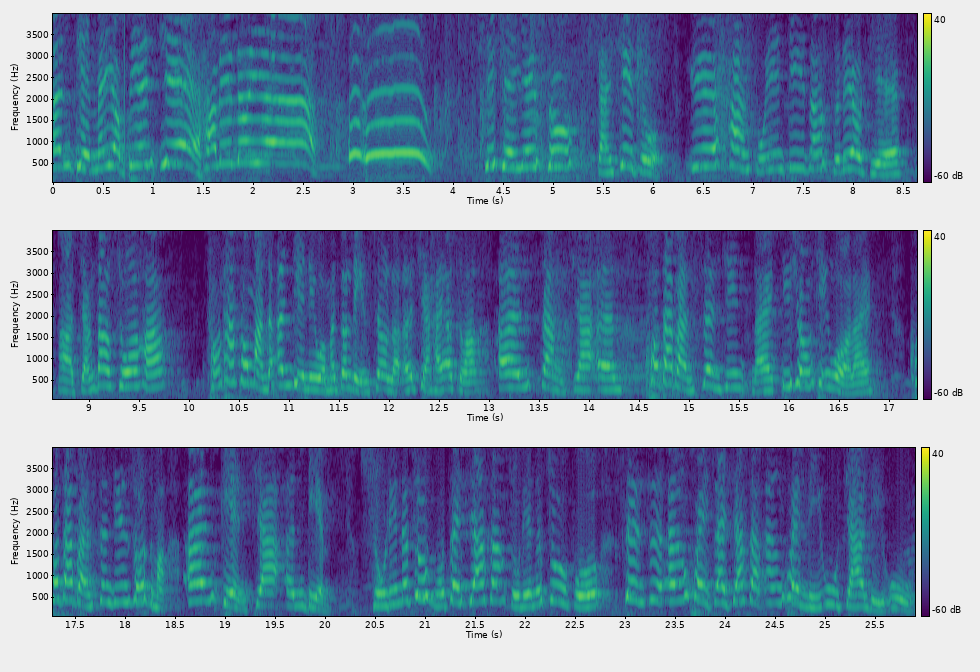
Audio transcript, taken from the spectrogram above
恩典没有边界。哈利路亚！呼呼，谢谢耶稣，感谢主。”约翰福音第一章十六节啊，讲到说哈，从他丰满的恩典里，我们都领受了，而且还要什么？恩上加恩。扩大版圣经来，弟兄听我来。扩大版圣经说什么？恩典加恩典，属灵的祝福再加上属灵的祝福，甚至恩惠再加上恩惠，礼物加礼物，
